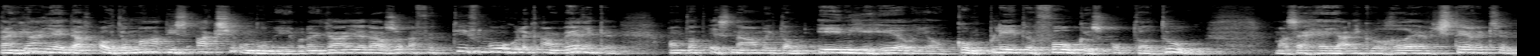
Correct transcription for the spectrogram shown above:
dan ga jij daar automatisch actie ondernemen. Dan ga je daar zo effectief mogelijk aan werken. Want dat is namelijk dan één geheel, jouw complete focus op dat doel. Maar zeg je, ja, ik wil heel erg sterk zijn.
